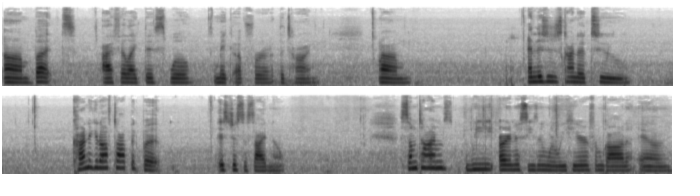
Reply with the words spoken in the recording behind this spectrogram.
um, but I feel like this will make up for the time. Um, and this is just kind of to kind of get off topic, but it's just a side note. Sometimes we are in a season where we hear from God and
